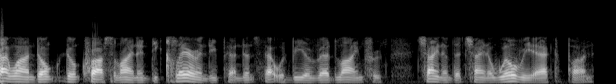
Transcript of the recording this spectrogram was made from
Taiwan don't don't cross the line and declare independence. That would be a red line for China that China will react upon.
